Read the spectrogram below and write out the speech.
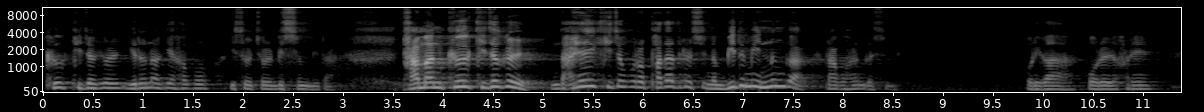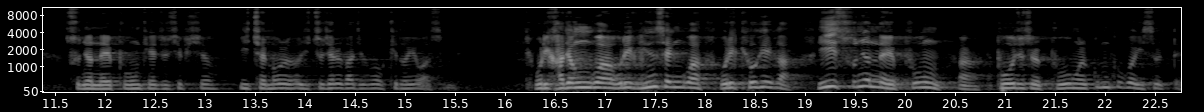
그 기적을 일어나게 하고 있을 줄 믿습니다. 다만 그 기적을 나의 기적으로 받아들일 수 있는 믿음이 있는가라고 하는 것입니다. 우리가 올 한해 수년 내에 부흥케 해 주십시오. 이 제목을 이 주제를 가지고 기도해 왔습니다. 우리 가정과 우리 인생과 우리 교회가 이 수년 내에 부흥 아, 부어 주실 부흥을 꿈꾸고 있을 때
